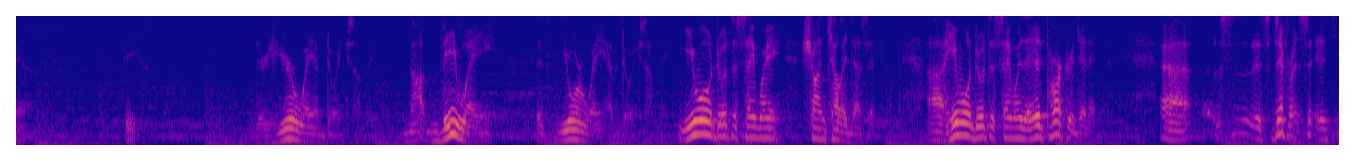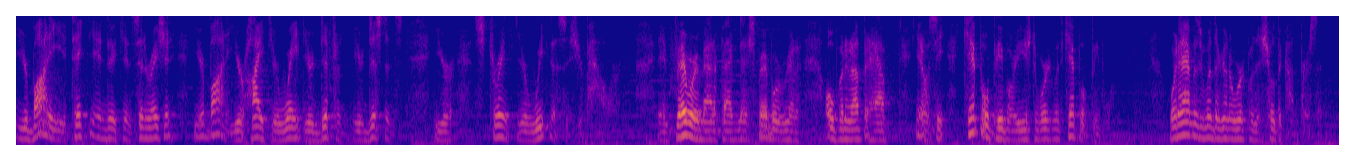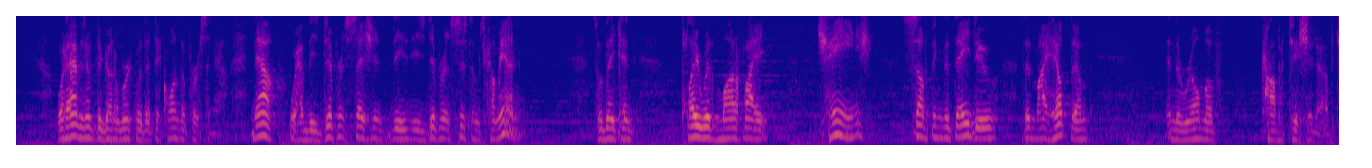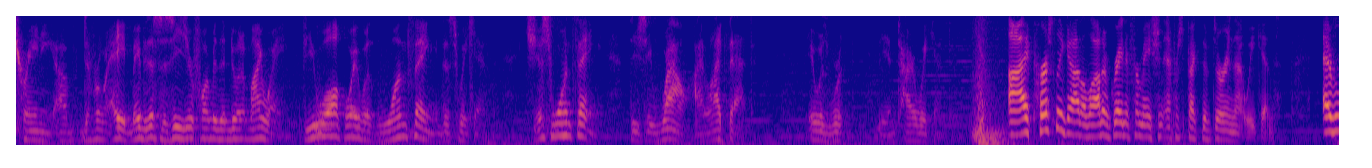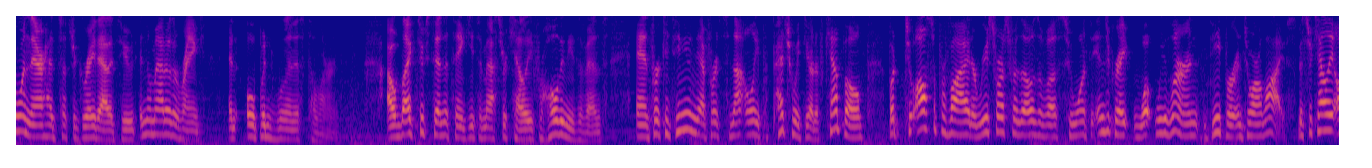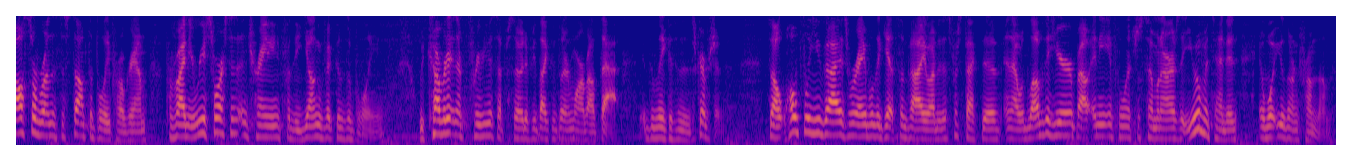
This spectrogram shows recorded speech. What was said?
Yeah. Peace. There's your way of doing something, not the way that's your way of doing something. You won't do it the same way Sean Kelley does it. Uh, he won't do it the same way that Ed Parker did it. Uh, it's different. It, your body, you take into consideration your body, your height, your weight, your different, your distance, your strength, your weaknesses, your power. In February, matter of fact, next February we're going to open it up and have, you know, see, Kenpo people are used to working with Kenpo people. What happens when they're going to work with a Shotokan person? What happens if they're going to work with a Taekwondo person now? Now we have these different sessions, these different systems come in, so they can play with, modify, change something that they do that might help them in the realm of competition, of training, of different way. Hey, maybe this is easier for me than doing it my way. If you walk away with one thing this weekend, just one thing, that you say, wow, I like that, it was worth the entire weekend. I personally got a lot of great information and perspective during that weekend. Everyone there had such a great attitude, and no matter the rank, an open willingness to learn. I would like to extend a thank you to Master Kelley for holding these events and for continuing efforts to not only perpetuate the art of Kenpo, but to also provide a resource for those of us who want to integrate what we learn deeper into our lives. Mr. Kelley also runs the Stomp the Bully program, providing resources and training for the young victims of bullying. We covered it in a previous episode if you'd like to learn more about that. The link is in the description. So hopefully you guys were able to get some value out of this perspective, and I would love to hear about any influential seminars that you have attended and what you learned from them.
